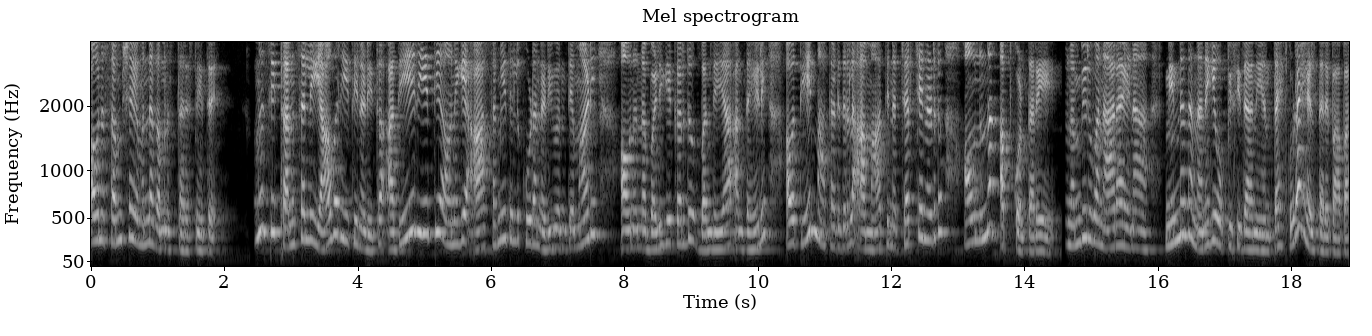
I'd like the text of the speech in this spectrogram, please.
ಅವನ ಸಂಶಯವನ್ನ ಗಮನಿಸ್ತಾರೆ ಸ್ನೇಹಿತರೆ. ಗಮನಿಸಿ ಕನಸಲ್ಲಿ ಯಾವ ರೀತಿ ನಡೀತೋ ಅದೇ ರೀತಿ ಅವನಿಗೆ ಆ ಸಮಯದಲ್ಲಿ ಕೂಡ ನಡೆಯುವಂತೆ ಮಾಡಿ ಅವನನ್ನ ಬಳಿಗೆ ಕರೆದು, ಬಂದೆಯಾ ಅಂತ ಹೇಳಿ ಅವತ್ತೇನು ಮಾತಾಡಿದ್ರಲ್ಲ ಆ ಮಾತಿನ ಚರ್ಚೆ ನಡೆದು ಅವನನ್ನು ಅಪ್ಕೊಳ್ತಾರೆ. ನಂಬಿರುವ ನಾರಾಯಣ ನಿನ್ನನ್ನು ನನಗೆ ಒಪ್ಪಿಸಿದಾನೆ ಅಂತ ಕೂಡ ಹೇಳ್ತಾರೆ ಬಾಬಾ.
